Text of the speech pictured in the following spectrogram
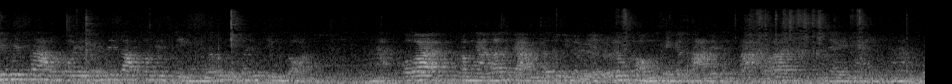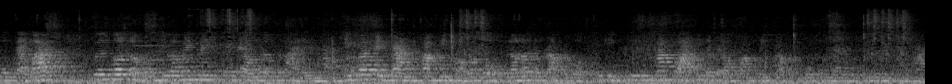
อันนี้ไม่ทราบเพราะยังไม่ได้ทราบข้อเท็จจริงแล้วต้องดูข้อเท็จจริงก่อนนะฮะเพราะว่าทำงานราชการก็จะมีระเบียบเรื่องของเอกสารอะไรต่างๆว่ายังไงนะฮะคงแต่ว่าเบื้องต้นเราคงคิดว่าไม่ไม่ไม่ได้เอาเรื่องใครนะคะคิดว่าเป็นการความผิดของระบบแล้วเราจะปรับระบบให้ดีขึ้นมากกว่าที่จะไปเอาความผิดกับบุคคลใดบุคคลหนึ่งนะคะ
